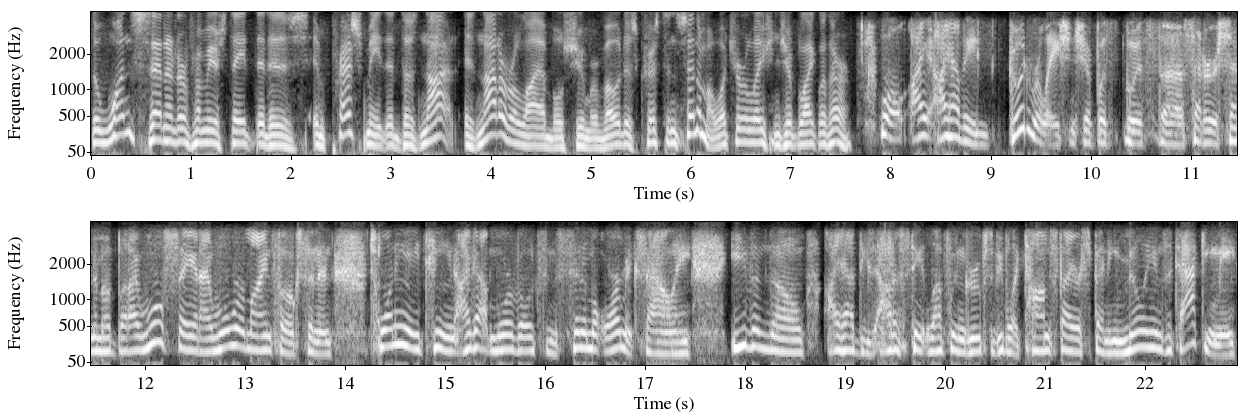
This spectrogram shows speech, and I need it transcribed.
The one senator from your state that has impressed me that does not is not a reliable Schumer vote is Kyrsten Sinema. What's your relationship like with her? Well, I, I have a good relationship with with uh, Senator Sinema, but I will say, and I will remind folks that in 2018 I got more votes in Sinema or McSally, even though I had these out of state left wing groups and people like Tom Steyer spending millions attacking me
